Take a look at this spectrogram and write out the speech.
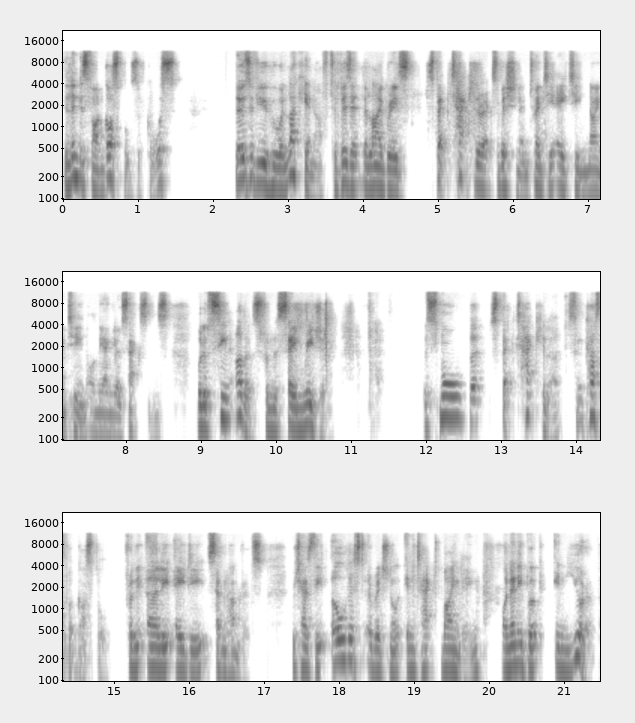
The Lindisfarne Gospels, of course, those of you who were lucky enough to visit the library's spectacular exhibition in 2018-19 on the Anglo-Saxons will have seen others from the same region. The small but spectacular St Cuthbert Gospel from the early AD 700s, which has the oldest original intact binding on any book in Europe,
